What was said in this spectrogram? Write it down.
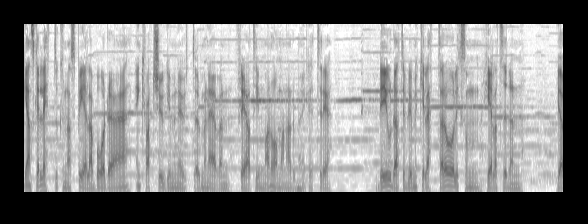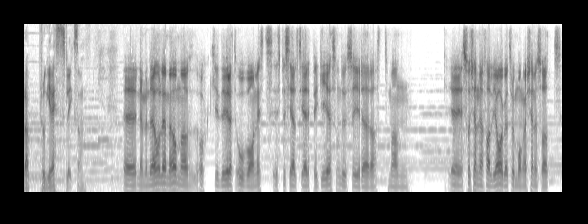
ganska lätt att kunna spela både en kvart, 20 minuter men även flera timmar då om man hade möjlighet till det. Det gjorde att det blev mycket lättare att liksom hela tiden göra progress liksom. Eh, nej men det håller jag med om och det är rätt ovanligt, speciellt i RPG som du säger där att man Eh, så känner i alla fall jag och jag tror många känner så att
